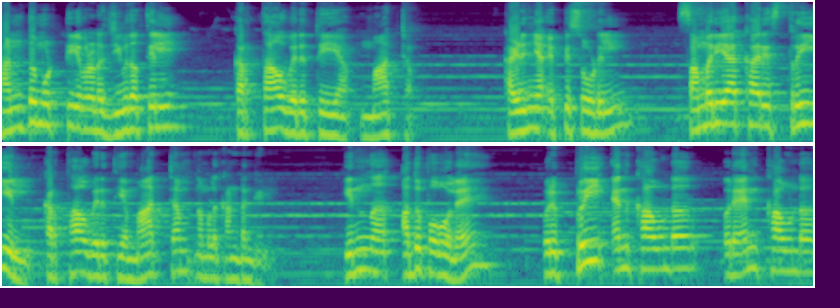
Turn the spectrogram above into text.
കണ്ടുമുട്ടിയവരുടെ ജീവിതത്തിൽ കർത്താവ് വരുത്തിയ മാറ്റം. കഴിഞ്ഞ എപ്പിസോഡിൽ സമരിയാക്കാരി സ്ത്രീയിൽ കർത്താവ് വരുത്തിയ മാറ്റം നമ്മൾ കണ്ടെങ്കിൽ ഇന്ന് അതുപോലെ ഒരു പ്രീ എൻകൗണ്ടർ ഒരു എൻകൗണ്ടർ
